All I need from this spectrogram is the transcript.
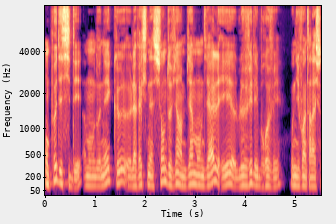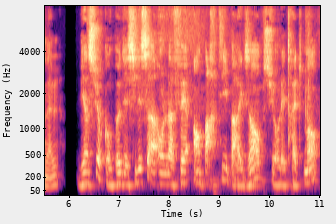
on peut décider à un moment donné que la vaccination devient un bien mondial et lever les brevets au niveau international? Bien sûr qu'on peut décider ça. On l'a fait en partie, par exemple, sur les traitements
